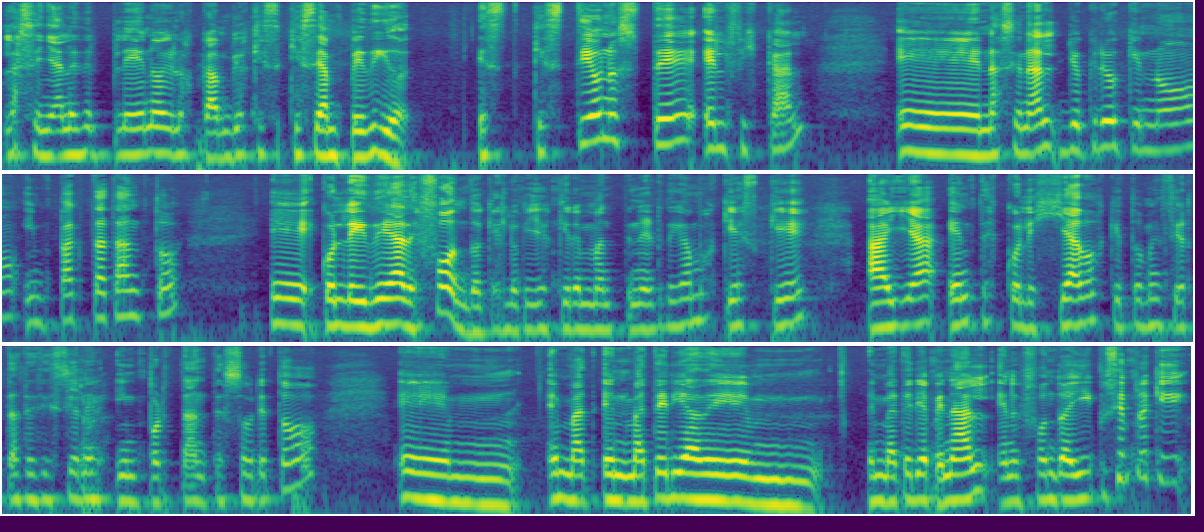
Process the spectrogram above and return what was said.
las señales del Pleno y los cambios que, se- que se han pedido. Es, que esté o no esté el fiscal eh, nacional, yo creo que no impacta tanto eh, con la idea de fondo, que es lo que ellos quieren mantener, digamos, que es que haya entes colegiados que tomen ciertas decisiones importantes, sobre todo eh, en, en materia de mm, en materia penal, en el fondo ahí, pues siempre aquí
